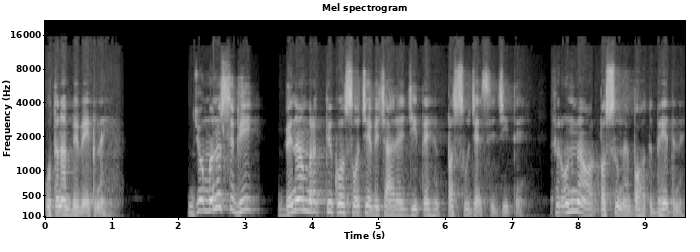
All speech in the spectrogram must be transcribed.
उतना विवेक नहीं। जो मनुष्य भी बिना मृत्यु को सोचे विचारे जीते हैं, पशु जैसे जीते हैं। फिर उनमें और पशु में बहुत भेद नहीं।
